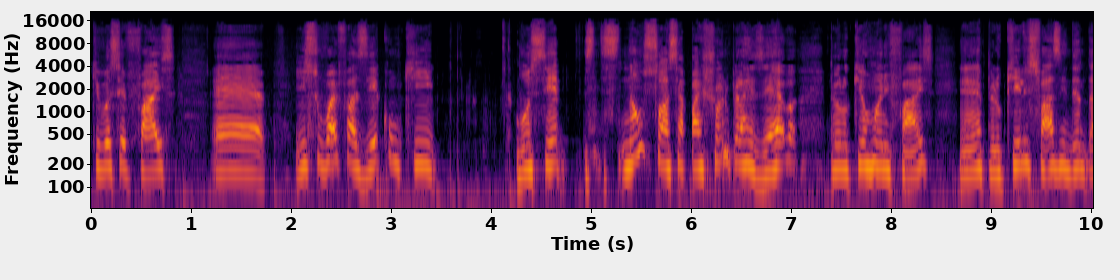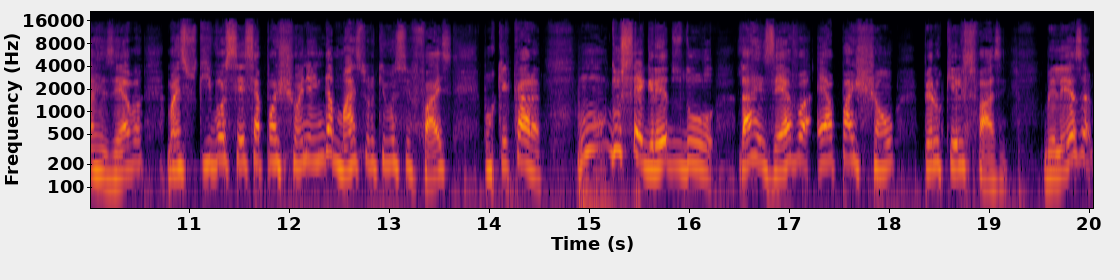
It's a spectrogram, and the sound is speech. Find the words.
que você faz, é, isso vai fazer com que você não só se apaixone pela reserva, pelo que o Rony faz, é, pelo que eles fazem dentro da reserva, mas que você se apaixone ainda mais pelo que você faz, porque, cara, um dos segredos do, da reserva é a paixão pelo que eles fazem, beleza?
